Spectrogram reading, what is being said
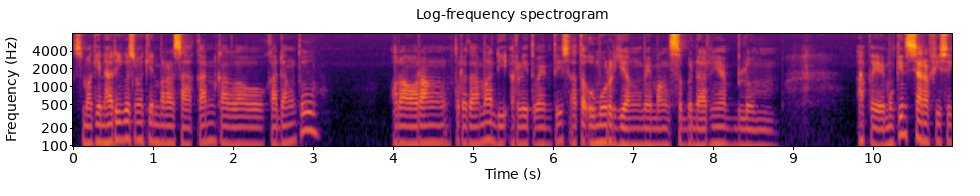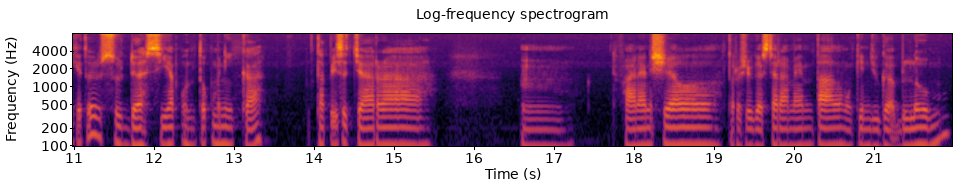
semakin hari gue semakin merasakan kalau kadang tuh orang-orang terutama di early 20s atau umur yang memang sebenarnya belum apa ya mungkin secara fisik itu sudah siap untuk menikah tapi secara hmm, financial terus juga secara mental mungkin juga belum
